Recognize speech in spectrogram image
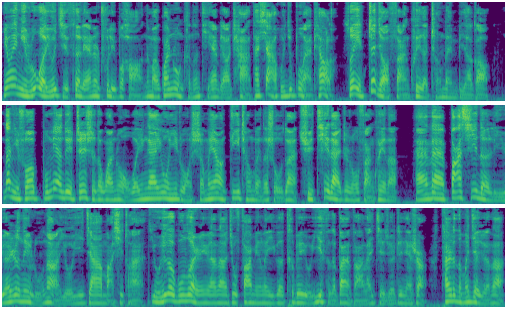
因为你如果有几次连着处理不好，那么观众可能体验比较差，他下回就不买票了。所以这叫反馈的成本比较高。那你说不面对真实的观众，我应该用一种什么样低成本的手段去替代这种反馈呢？哎，在巴西的里约热内卢呢，有一家马戏团，有一个工作人员呢，就发明了一个特别有意思的办法来解决这件事儿。他是怎么解决呢？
